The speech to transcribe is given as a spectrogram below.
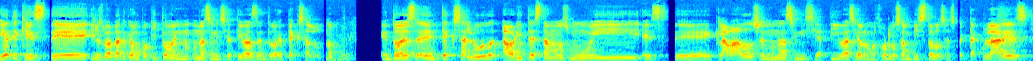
Fíjate que, este, y les voy a platicar un poquito en unas iniciativas dentro de Tech Salud, ¿no? Entonces, en Tech Salud, ahorita estamos muy este, clavados en unas iniciativas y a lo mejor los han visto los espectaculares,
